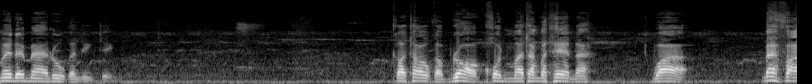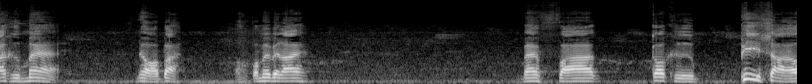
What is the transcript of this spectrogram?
ไม่ได้แม่ลูกกันจริง ๆ ก็เท่ากับหลอกคนมาทั้งประเทศนะ ว่าแม่ฟ้าคือแม่นี่ออกปะอ๋อก็ไม่เป็นไร แม่ฟ้าก็คือพี่สาว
